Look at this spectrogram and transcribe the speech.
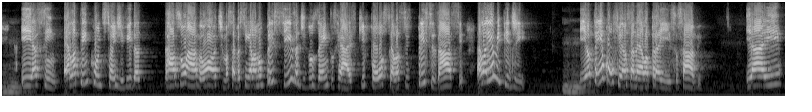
Uhum. E assim, ela tem condições de vida razoável, ótima, sabe assim, ela não precisa de 200 reais que fosse, ela se precisasse, ela ia me pedir. Uhum. E eu tenho confiança nela para isso, sabe? E aí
